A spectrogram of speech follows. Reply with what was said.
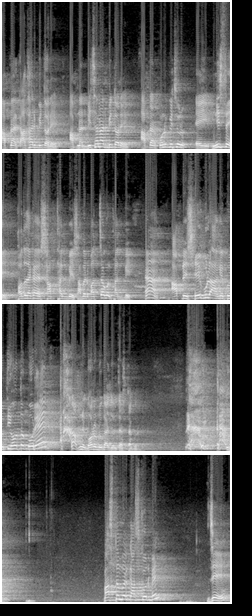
আপনার কাঁথার ভিতরে, আপনার বিছানার ভিতরে, আপনার কোনো কিছুর এই নিচে হয়তো দেখা যায় সাপ থাকবে, সাপের বাচ্চাগুলো থাকবে হ্যাঁ? আপনি সেগুলো আগে প্রতিহত করে আপনি গড়ে ঢুকার জন্য চেষ্টা করবেন। পাঁচ নম্বর কাজ করবেন যে,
